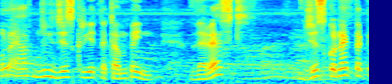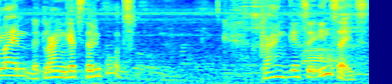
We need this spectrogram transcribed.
All I have to do is just create the campaign. The rest, just connect the client. The client gets the reports. Client gets the insights.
